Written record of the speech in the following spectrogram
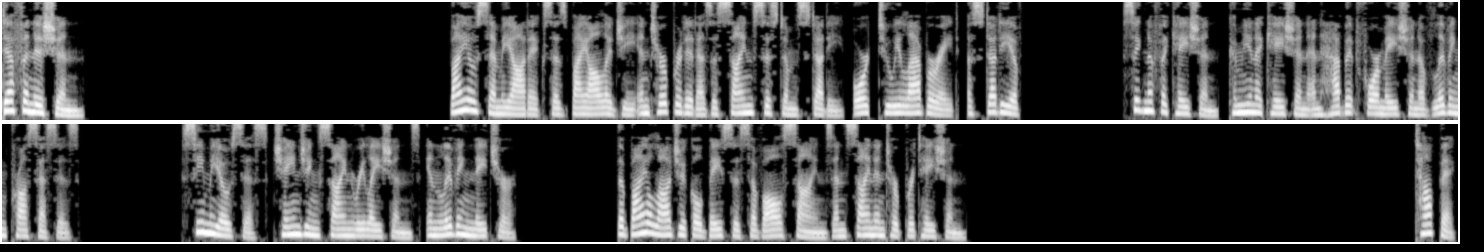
Definition Biosemiotics is biology interpreted as a sign system study, or, to elaborate, a study of signification, communication and habit formation of living processes semiosis changing sign relations in living nature. The biological basis of all signs and sign interpretation. Topic:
